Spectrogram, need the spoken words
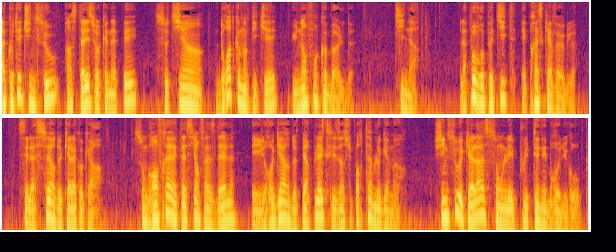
À côté de Shinsu, installée sur le canapé, se tient, droite comme un piquet, une enfant kobold, Tina. La pauvre petite est presque aveugle. C'est la sœur de Kalakokara. Son grand frère est assis en face d'elle et il regarde perplexe les insupportables gamins. Shinsu et Kala sont les plus ténébreux du groupe.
